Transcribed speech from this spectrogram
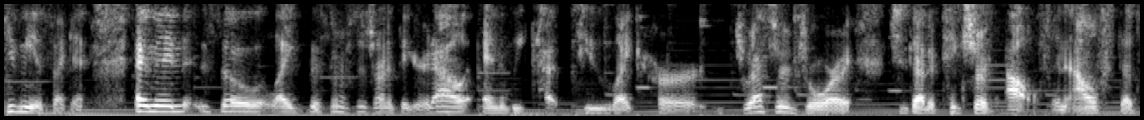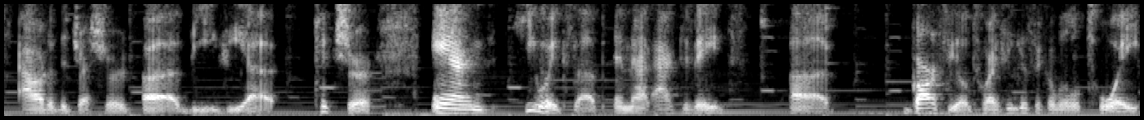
give me a second. And then so like the Smurfs are trying to figure it out, and we cut to like her dresser drawer. She's got a picture of Alf, and Alf steps out of the dresser, uh, the the uh, picture, and he wakes up, and that activates uh, Garfield, who I think is like a little toy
